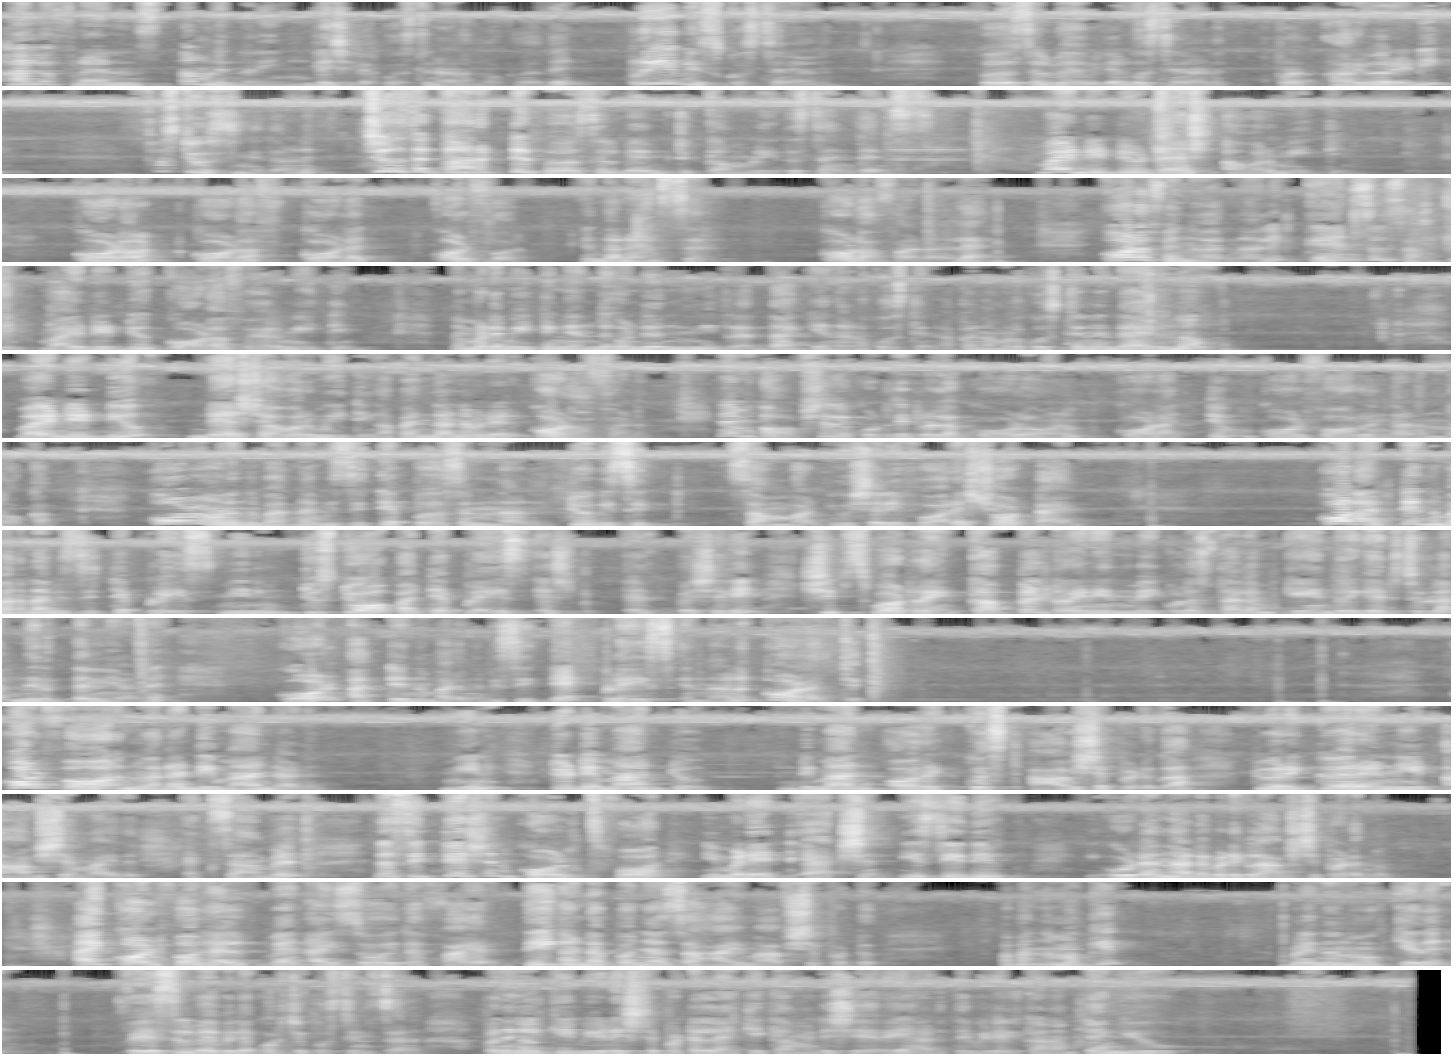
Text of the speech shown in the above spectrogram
Hello friends നമ്മൾ ഇന്നൊരു ഇംഗ്ലീഷിലെ ക്വസ്റ്റ്യൻ ആണ് നോക്കുന്നത്. പ്രീവിയസ് ക്വസ്റ്റ്യൻ ആണ്. ഫേഴ്സൽ വേവിലെ ക്വസ്റ്റ്യൻ ആണ്. അപ്പോൾ അറിവ് റെഡി ഫസ്റ്റ് ക്വസ്റ്റ്യൻ ഇതാണ്. Choose the correct phrasal wave to complete the sentence why did you dash our meeting call on call off call at call for എന്താണ് ആൻസർ കോൾ ഓഫ് ആണ് അല്ലേ? Call off എന്ന് പറഞ്ഞാൽ cancel something why did you call off your meeting നമ്മുടെ meeting എന്തുകൊണ്ട് നീ റദ്ദാക്കി എന്നാണ് ക്വസ്റ്റ്യൻ അപ്പോൾ നമ്മുടെ ക്വസ്റ്റ്യൻ ഇതായിരുന്നു why did you dash our meeting അപ്പോൾ എന്താണ് നമ്മുടെ ഒരു കോൾ ഓഫ് ആണ്. ഇനി നമുക്ക് ഓപ്ഷനിൽ കൊടുത്തിട്ടുള്ള കോൾ ഓണും കോൾ അറ്റും കോൾ ഫോറും എന്താണെന്ന് നോക്കാം. കോൾ ഓൺ എന്ന് പറഞ്ഞാൽ വിസിറ്റ് എ പേഴ്സൺ എന്നാണ്. To visit someone usually for a short time call at എന്ന് പറഞ്ഞാൽ visit a place meaning to stop at a place especially ships for train കപ്പൽ ട്രെയിൻ എന്നിവയ്ക്കുള്ള സ്ഥലം കേന്ദ്രീകരിച്ചുള്ള നിർത്തലിനെയാണ് കോൾ അറ്റ് എന്ന് പറയുന്നത്. വിസിറ്റ് എ പ്ലേസ് എന്നാണ് കോൾ അറ്റ് കോൾ ഫോർ എന്ന് പറഞ്ഞാൽ ഡിമാൻഡാണ് mean to demand to demand or request ആവശ്യപ്പെടുക ടു റിക്വയർ എ നീഡ് ആവശ്യമായത്. Example the situation calls for immediate action ഈ സ്ഥിതി ഉടൻ നടപടികൾ ആവശ്യപ്പെടുന്നു. I called for help when I saw the fire തീ കണ്ടപ്പോൾ ഞാൻ സഹായം ആവശ്യപ്പെട്ടു. അപ്പം നമുക്ക് നമ്മളിന്ന് നോക്കിയത് ഫേസിൽ വെവിലെ കുറച്ച് ക്വസ്റ്റ്യൻസ് ആണ്. അപ്പോൾ നിങ്ങൾക്ക് ഈ വീഡിയോ ഇഷ്ടപ്പെട്ട ലൈക്ക് കമന്റ് ഷെയർ ചെയ്യുക. അടുത്ത വീഡിയോയിൽ കാണാം. താങ്ക്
